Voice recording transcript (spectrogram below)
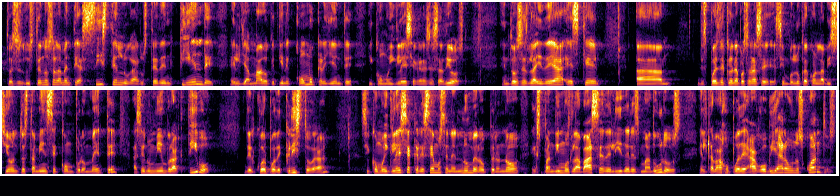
Entonces, usted no solamente asiste en lugar, usted entiende el llamado que tiene como creyente y como iglesia, gracias a Dios. Entonces, la idea es que ah, después de que una persona se, se involucra con la visión, entonces también se compromete a ser un miembro activo del cuerpo de Cristo, ¿verdad? Si como iglesia crecemos en el número, pero no expandimos la base de líderes maduros, el trabajo puede agobiar a unos cuantos.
